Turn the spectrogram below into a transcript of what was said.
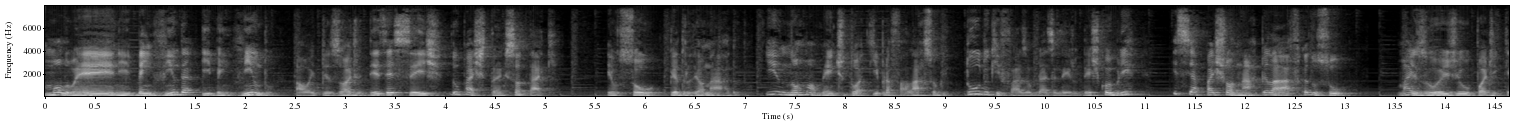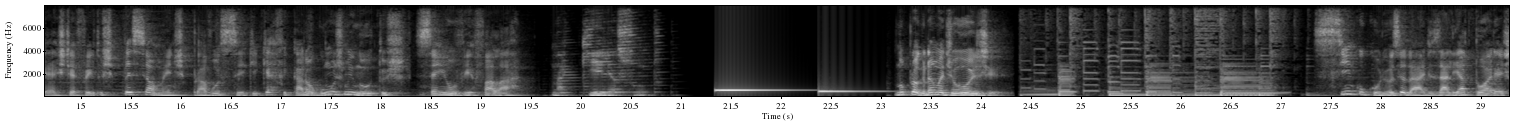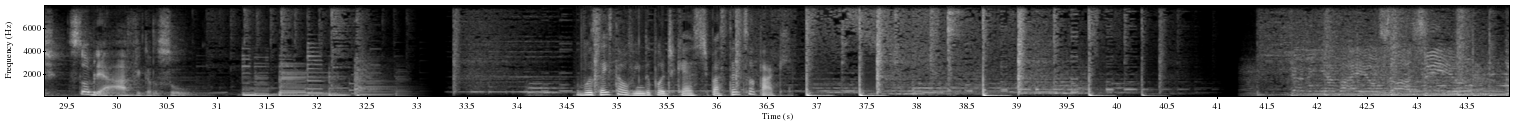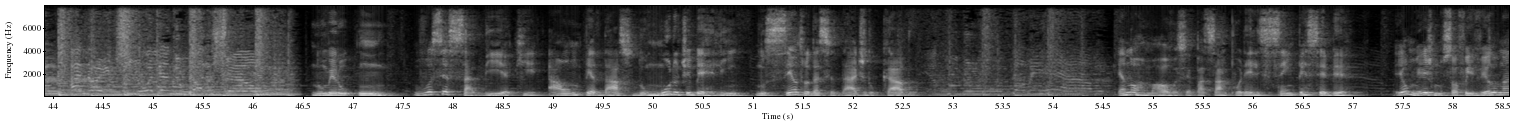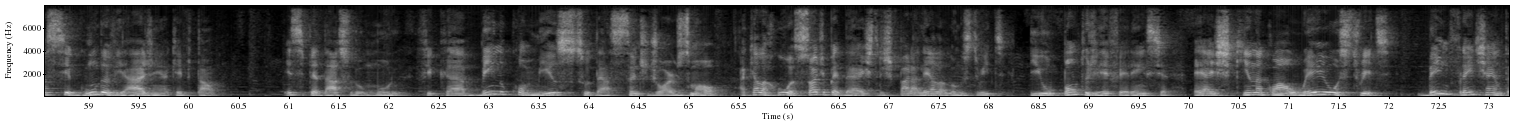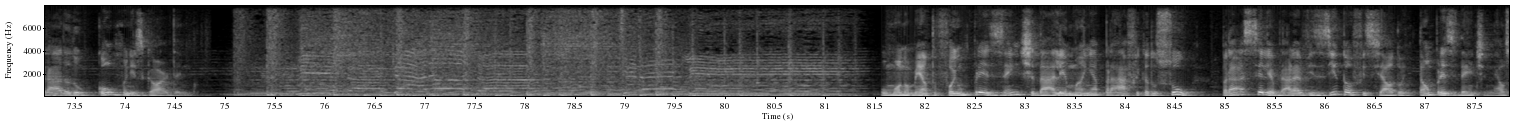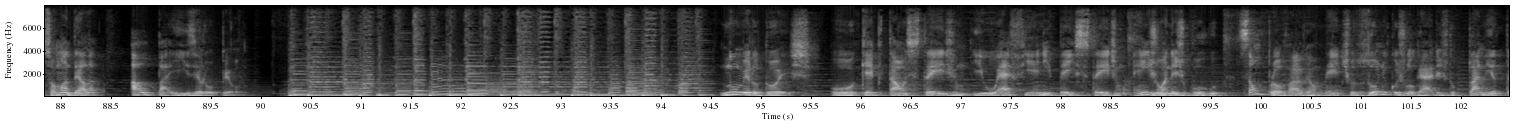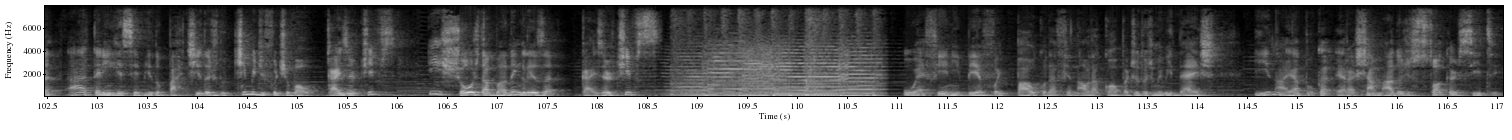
Moluene, bem-vinda e bem-vindo ao episódio 16 do Bastante Sotaque. Eu sou Pedro Leonardo e normalmente estou aqui para falar sobre tudo que faz o brasileiro descobrir e se apaixonar pela África do Sul. Mas hoje o podcast é feito especialmente para você que quer ficar alguns minutos sem ouvir falar naquele assunto. No programa de hoje, cinco curiosidades aleatórias sobre a África do Sul. Você está ouvindo o podcast Bastante Sotaque. Número 1. Você sabia que há um pedaço do Muro de Berlim no centro da cidade do Cabo? É normal você passar por ele sem perceber. Eu mesmo só fui vê-lo na segunda viagem Cape Town. Esse pedaço do muro fica bem no começo da St. George's Mall, aquela rua só de pedestres paralela a Long Street, e o ponto de referência é a esquina com a Whale Street, bem em frente à entrada do Company's Garden. O monumento foi um presente da Alemanha para a África do Sul para celebrar a visita oficial do então presidente Nelson Mandela ao país europeu. Número 2. O Cape Town Stadium e o FNB Stadium em Joanesburgo são provavelmente os únicos lugares do planeta a terem recebido partidas do time de futebol Kaiser Chiefs e shows da banda inglesa Kaiser Chiefs. O FNB foi palco da final da Copa de 2010 e na época era chamado de Soccer City.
